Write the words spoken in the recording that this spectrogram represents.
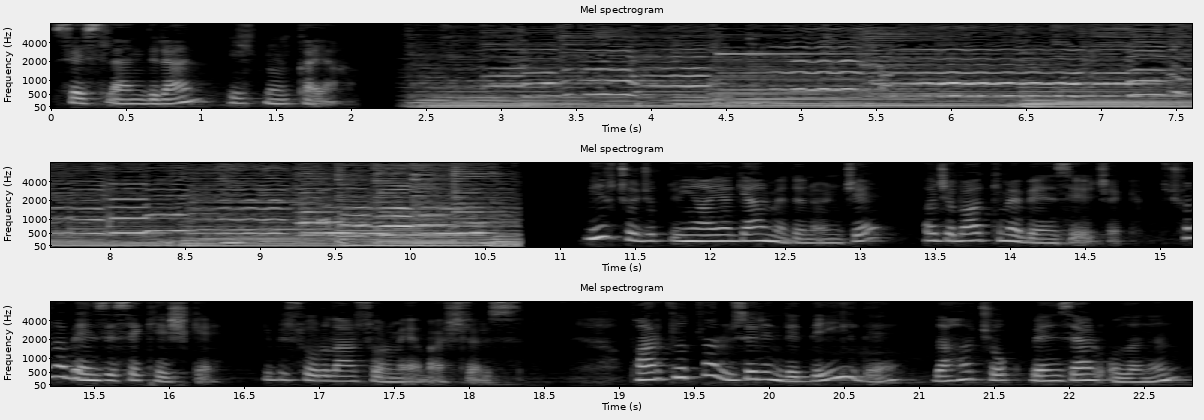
Seslendiren İlknur Kaya. Bir çocuk dünyaya gelmeden önce acaba kime benzeyecek? Şuna benzese keşke gibi sorular sormaya başlarız. Farklılıklar üzerinde değil de daha çok benzer olanın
